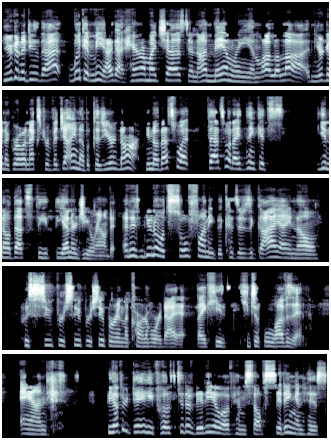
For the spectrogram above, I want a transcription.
you're going to do that. Look at me. I got hair on my chest and I'm manly and la, la, la. And you're going to grow an extra vagina because you're not, you know, that's what, that's what I think it's, you know, that's the, the energy around it. And it's, you know, it's so funny because there's a guy I know who's super, super, super in the carnivore diet. Like he's he just loves it. And the other day, he posted a video of himself sitting in his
